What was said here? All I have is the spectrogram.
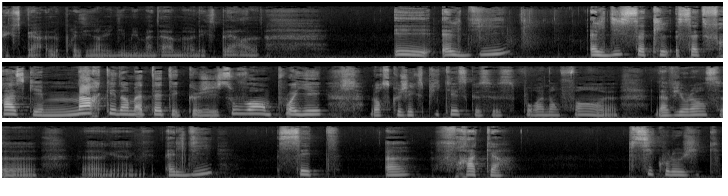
l'expert, le président lui dit, mais madame, euh, l'expert. Euh, et elle dit, elle dit cette, cette, phrase qui est marquée dans ma tête et que j'ai souvent employée lorsque j'expliquais ce que c'est pour un enfant, la violence. elle dit, c'est un fracas psychologique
